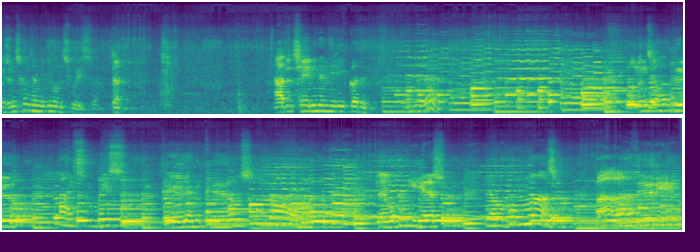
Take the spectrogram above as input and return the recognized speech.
요즘 창작력이 넘치고 있어. 자, 아주 재밌는 일이 있거든. 보는 적으로 알 수 있어. 그는 그런 사람. 내 모든 예술 영혼마저 받아들인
